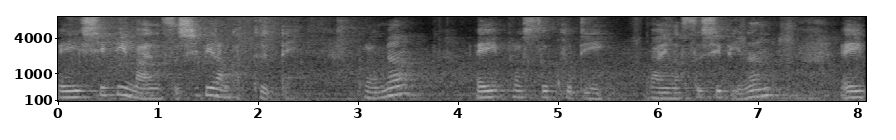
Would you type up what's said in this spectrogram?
A12-10이랑 같을 때. 그러면 A 플러스 9D 마이너스 12는 A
